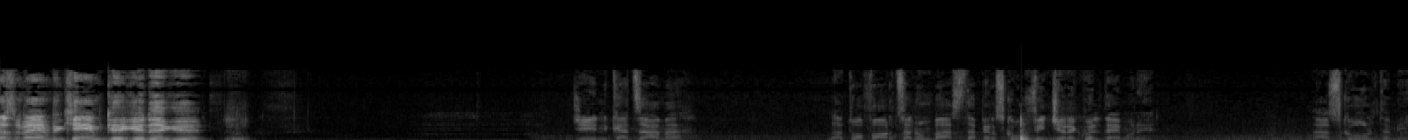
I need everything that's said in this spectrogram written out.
this man became Giga Digga. Jin Kazama, la tua forza non basta per sconfiggere quel demone. Ascoltami,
